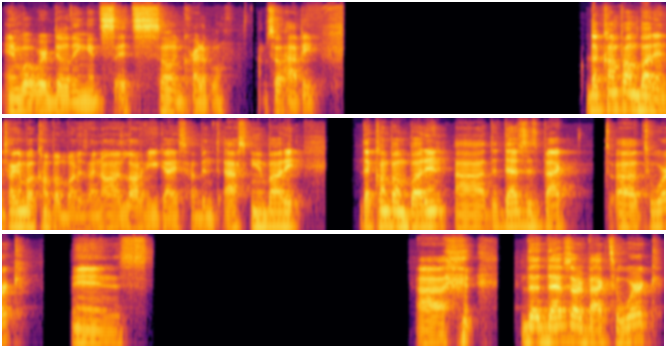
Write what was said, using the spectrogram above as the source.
and what we're building. It's it's so incredible. I'm so happy the compound button talking about compound buttons i know a lot of you guys have been asking about it. The compound button uh the devs is back uh to work and uh the devs are back to work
